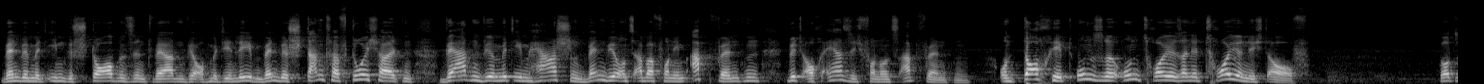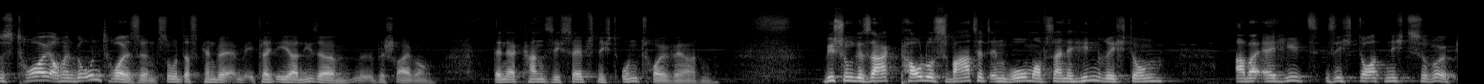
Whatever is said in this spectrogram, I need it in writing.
Wenn wir mit ihm gestorben sind, werden wir auch mit ihm leben. Wenn wir standhaft durchhalten, werden wir mit ihm herrschen. Wenn wir uns aber von ihm abwenden, wird auch er sich von uns abwenden. Und doch hebt unsere Untreue seine Treue nicht auf. Gott ist treu, auch wenn wir untreu sind. So, das kennen wir vielleicht eher in dieser Beschreibung. Denn er kann sich selbst nicht untreu werden. Wie schon gesagt, Paulus wartet in Rom auf seine Hinrichtung, aber er hielt sich dort nicht zurück.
